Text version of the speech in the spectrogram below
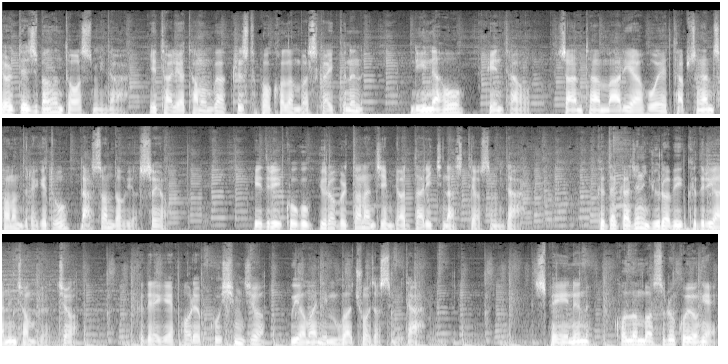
열대 지방은 더웠습니다. 이탈리아 탐험가 크리스토퍼 콜럼버스가 이끄는 니나호, 빈타호, 산타 마리아호에 탑승한 선원들에게도 낯선 더위였어요. 이들이 고국 유럽을 떠난 지 몇 달이 지났을 때였습니다. 그때까지는 유럽이 그들이 아는 전부였죠. 그들에게 어렵고 심지어 위험한 임무가 주어졌습니다. 스페인은 콜럼버스를 고용해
